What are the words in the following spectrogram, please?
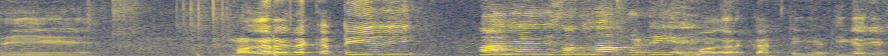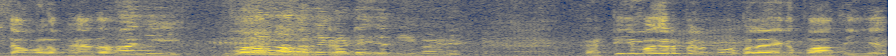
ਤੇ ਮਗਰ ਇਹ ਤਾਂ ਕੱਟੀ ਹੈ ਜੀ? ਹਾਂਜੀ ਹਾਂਜੀ ਸੰਧੂ ਸਾਹਿਬ ਕੱਟੀ ਹੈ ਜੀ। ਮਗਰ ਕੱਟੀ ਹੈ ਠੀਕ ਹੈ ਜੀ ਡਬਲ ਫਾਇਦਾ। ਹਾਂਜੀ ਮੋਹ ਨਗਰ ਦੀ ਗੱਡੀ ਦਿੱਤੀ ਮੈਨੇ। ਕੱਟੀ ਮਗਰ ਬਿਲਕੁਲ ਬਲੈਕ ਪਾਤੀ ਹੈ।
